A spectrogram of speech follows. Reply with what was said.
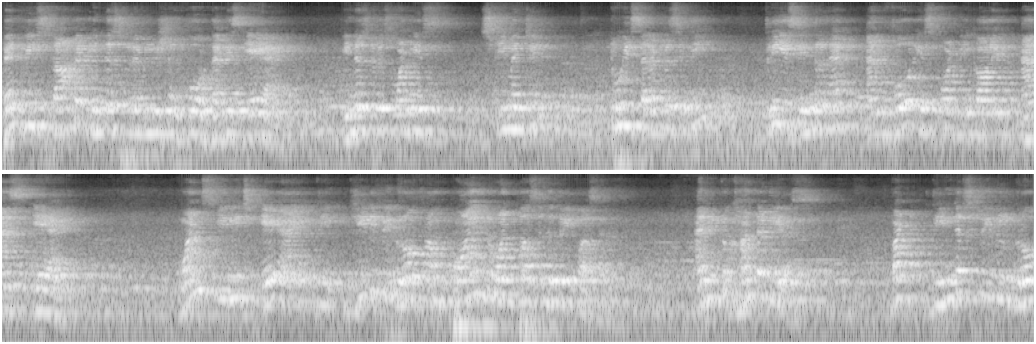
When we started Industrial Revolution 4, that is AI. Industrial one is steam engine, two is electricity, three is internet, and four is what we call it as AI. Once we reach AI, the GDP grow from 0.1% to 3%. And it took 100 years. But the industry will grow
